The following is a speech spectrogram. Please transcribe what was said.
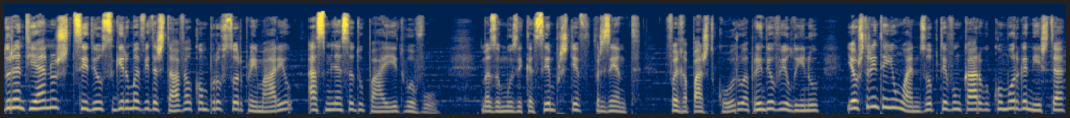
Durante anos, decidiu seguir uma vida estável como professor primário, à semelhança do pai e do avô. Mas a música sempre esteve presente. Foi rapaz de coro, aprendeu violino e, aos 31 anos, obteve um cargo como organista,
